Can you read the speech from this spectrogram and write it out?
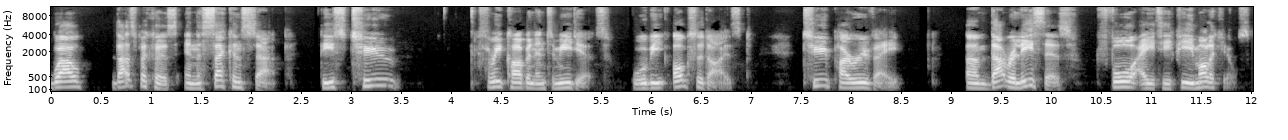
Well, that's because in the second step, these two three carbon intermediates will be oxidized to pyruvate. Um, that releases four ATP molecules.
